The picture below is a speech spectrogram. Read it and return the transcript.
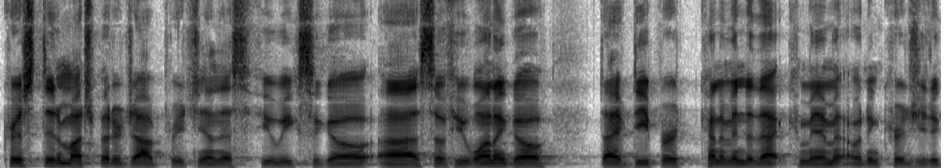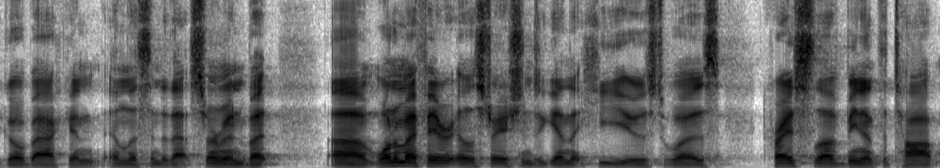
Chris did a much better job preaching on this a few weeks ago. Uh, so if you want to go dive deeper kind of into that commandment, I would encourage you to go back and, and listen to that sermon. But uh, one of my favorite illustrations, again, that he used was Christ's love being at the top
